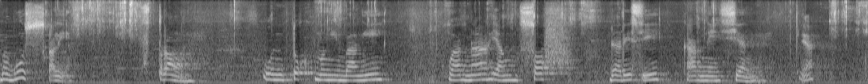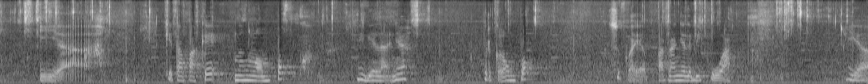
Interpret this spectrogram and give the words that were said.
bagus sekali. Strong. Untuk mengimbangi warna yang soft dari si carnation ya. Iya. Kita pakai mengelompok ini gelanya berkelompok supaya warnanya lebih kuat. Ya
